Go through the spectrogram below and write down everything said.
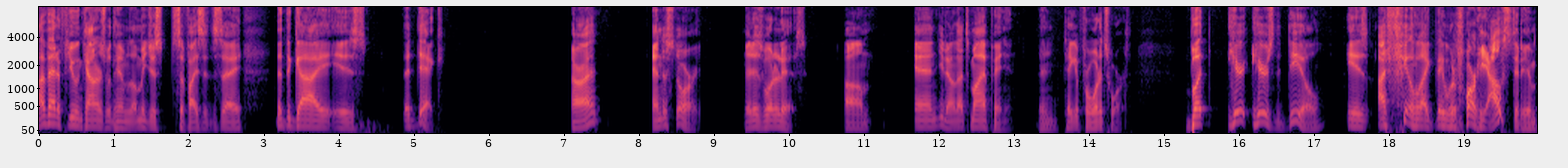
I've had a few encounters with him, let me just suffice it to say that the guy is a dick. All right? End of story. It is what it is. Um and you know, that's my opinion and take it for what it's worth. But here here's the deal is I feel like they would have already ousted him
